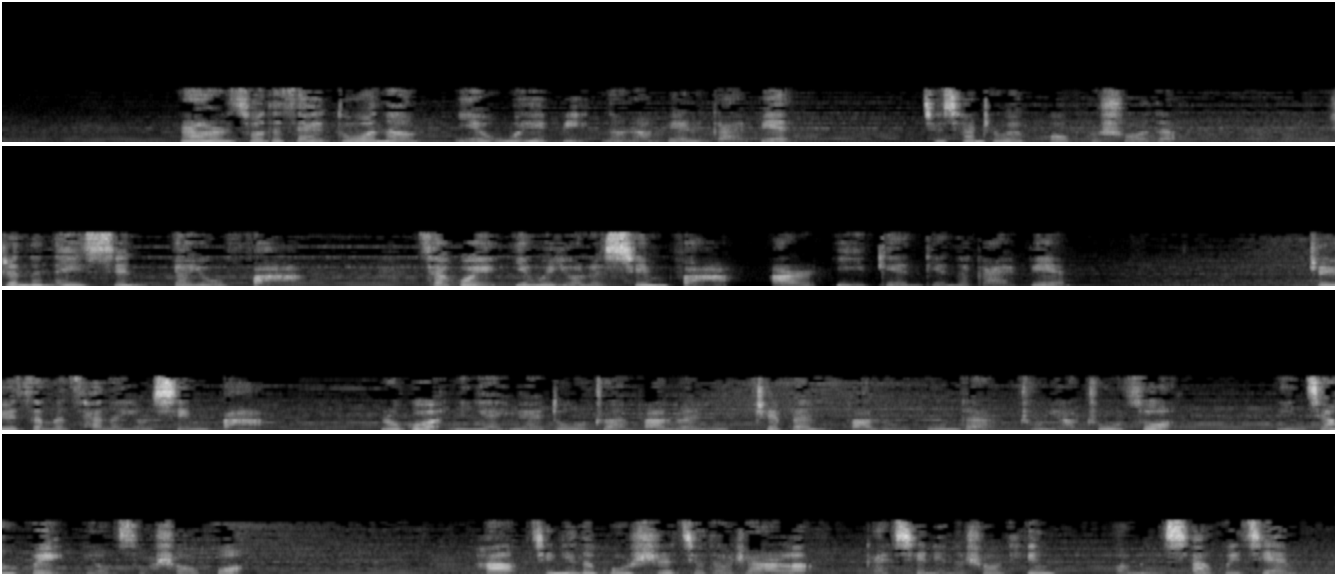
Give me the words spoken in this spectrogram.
然而做的再多呢，也未必能让别人改变。就像这位婆婆说的：“人的内心要有法，才会因为有了心法而一点点的改变，至于怎么才能有心法，如果您也阅读《转法轮》这本法轮功的主要著作，您将会有所收获。好，今天的故事就到这儿了，感谢您的收听，我们下回见。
